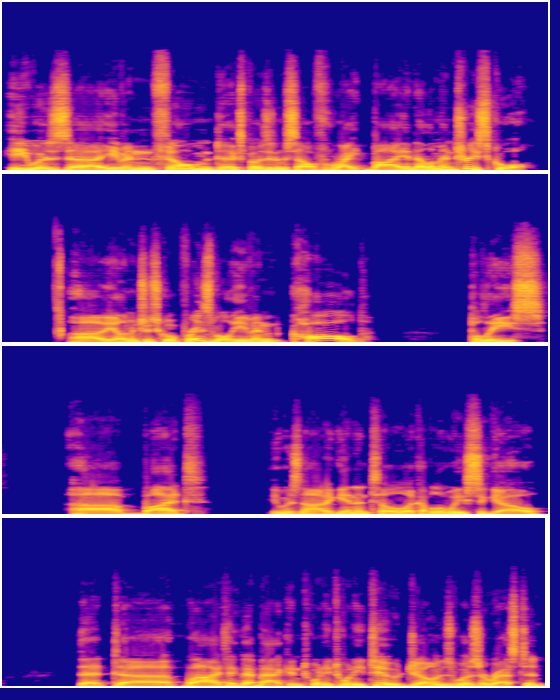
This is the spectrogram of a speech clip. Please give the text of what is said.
He was uh, even filmed exposing himself right by an elementary school. Uh, the elementary school principal even called police. Uh, but it was not again until a couple of weeks ago that, uh, well, I take that back. In 2022, Jones was arrested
